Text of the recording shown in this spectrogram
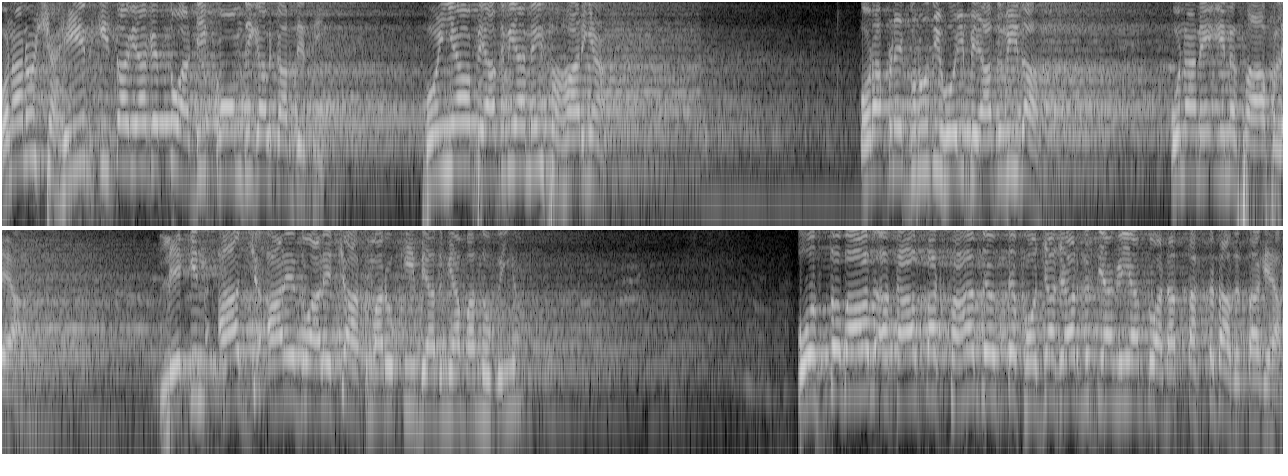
ਉਹਨਾਂ ਨੂੰ ਸ਼ਹੀਦ ਕੀਤਾ ਗਿਆ ਕਿ ਤੁਹਾਡੀ ਕੌਮ ਦੀ ਗੱਲ ਕਰਦੇ ਸੀ। ਹੋਈਆਂ ਬੇਅਦਬੀਆਂ ਨਹੀਂ, ਸਹਾਰੀਆਂ। ਔਰ ਆਪਣੇ ਗੁਰੂ ਦੀ ਹੋਈ ਬੇਅਦਬੀ ਦਾ ਉਹਨਾਂ ਨੇ ਇਨਸਾਫ ਲਿਆ। ਲੇਕਿਨ ਅੱਜ ਆਲੇ ਦੁਆਲੇ ਝਾਤ ਮਾਰੋ ਕੀ ਬੇਅਦਬੀਆਂ ਬੰਦ ਹੋ ਗਈਆਂ? ਉਸ ਤੋਂ ਬਾਅਦ ਅਕਾਲ ਤਖਤ ਸਾਹਿਬ ਦੇ ਉੱਤੇ ਫੌਜਾਂ ਜੜ ਦਿੱਤੀਆਂ ਗਈਆਂ, ਤੁਹਾਡਾ ਤਖਤ ਢਾ ਦਿੱਤਾ ਗਿਆ।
